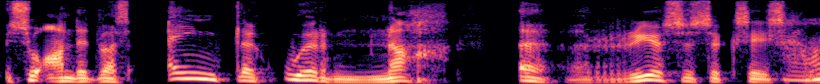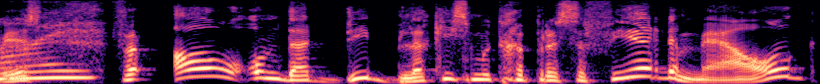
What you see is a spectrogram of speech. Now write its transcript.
so, aan dit was eintlik oornag 'n reuse sukses gewees veral omdat die blikkies met gepreserveerde melk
